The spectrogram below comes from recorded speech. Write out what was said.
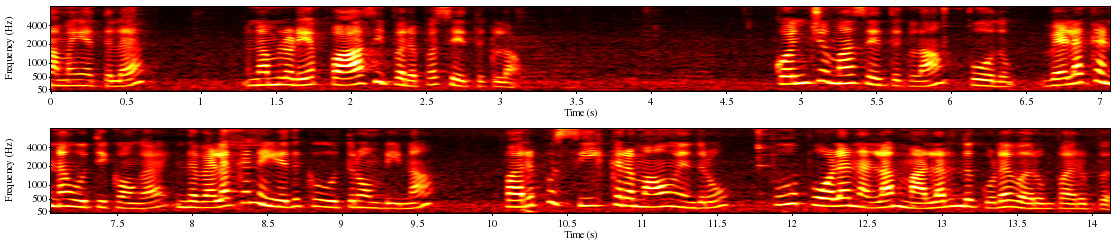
சமயத்தில் நம்மளுடைய பாசிப்பருப்பை சேர்த்துக்கலாம். கொஞ்சமாக சேர்த்துக்கலாம். போதும். விளக்கெண்ணெய் ஊற்றிக்கோங்க இந்த விளக்கெண்ணெய் எதுக்கு ஊற்றுறோம் அப்படின்னா பருப்பு சீக்கிரமாகவும் வெந்துடும் பூ போல் நல்லா மலர்ந்து கூட வரும் பருப்பு.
